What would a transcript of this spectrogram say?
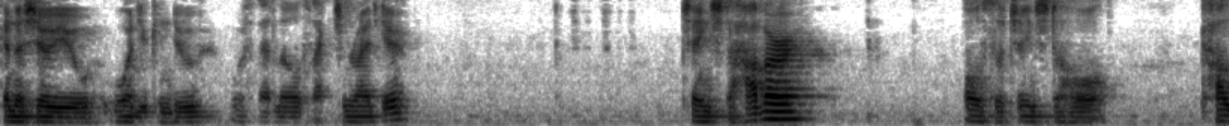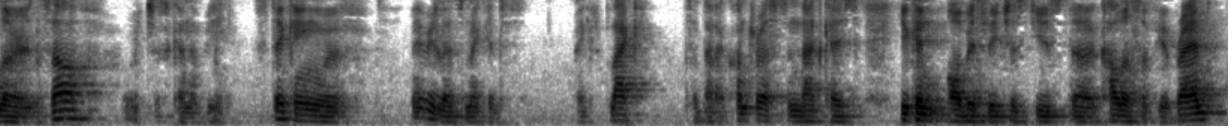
gonna show you what you can do with that little section right here. Change the hover, also change the whole color itself, which is gonna be sticking with, maybe let's make it, make it black. It's a better contrast in that case. You can obviously just use the colors of your brand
